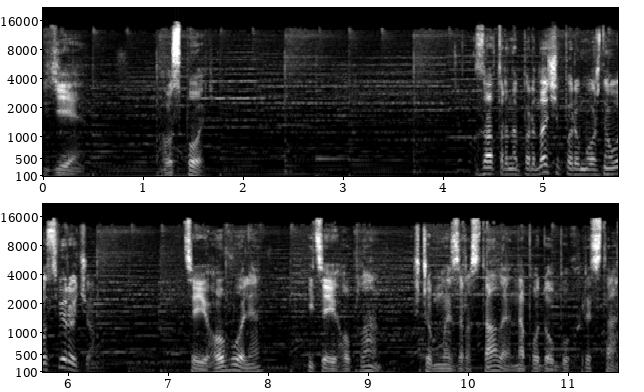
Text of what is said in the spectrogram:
є Господь. Завтра на передачі переможний голос віруючого. Це Його воля і це Його план, щоб ми зростали на подобу Христа.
